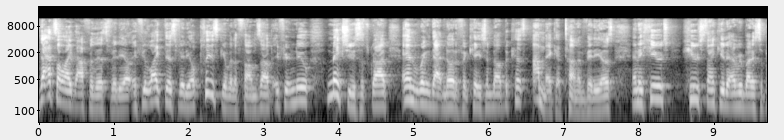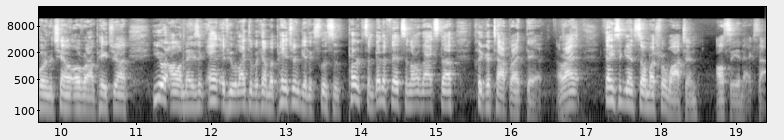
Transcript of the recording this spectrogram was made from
that's all I got for this video. If you like this video, please give it a thumbs up. If you're new, make sure you subscribe and ring that notification bell because I make a ton of videos. And a huge, huge thank you to everybody supporting the channel over on Patreon. You are all amazing. And if you would like to become a patron, get exclusive perks and benefits and all that stuff, click or tap right there, all right? Thanks again so much for watching. I'll see you next time.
